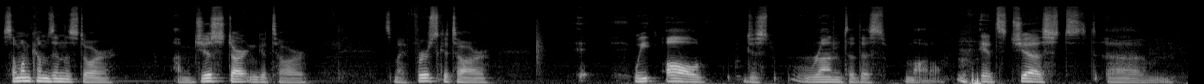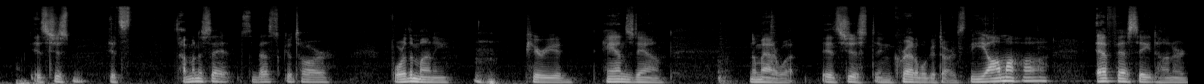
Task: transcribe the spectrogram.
Someone comes in the store. I'm just starting guitar. It's my first guitar. We all just run to this model. Mm-hmm. It's just, um, it's just, it's. I'm gonna say it, it's the best guitar for the money. Mm-hmm. Period, hands down. No matter what, it's just incredible guitar. It's the Yamaha FS800.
